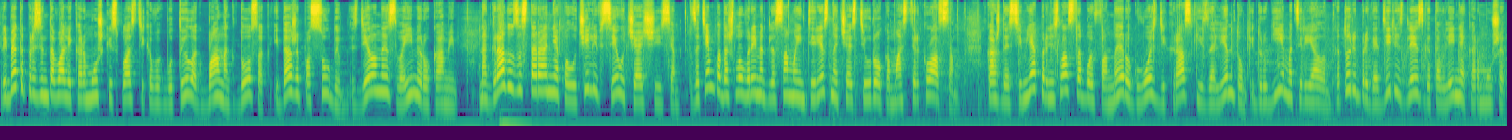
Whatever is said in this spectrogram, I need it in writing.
Ребята презентовали кормушки из пластиковых бутылок, банок, досок и даже посуды, сделанные своими руками. Награду за старания получили все учащиеся. Затем подошло время для самой интересной части урока мастер-класса. Каждая семья принесла с собой фанеру, гвозди, краски изоленту и другие материалы, которые пригодились для изготовления кормушек.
